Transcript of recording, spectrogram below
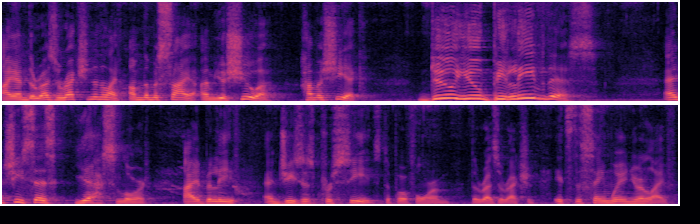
I am the resurrection and the life. I'm the Messiah. I'm Yeshua, HaMashiach. Do you believe this? And she says, Yes, Lord, I believe. And Jesus proceeds to perform the resurrection. It's the same way in your life,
